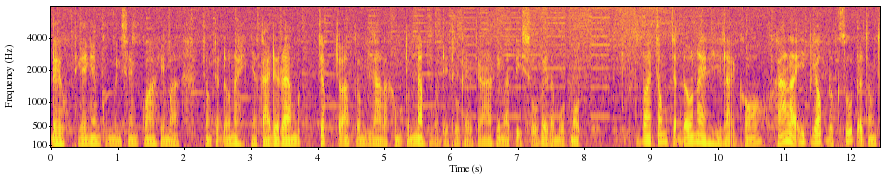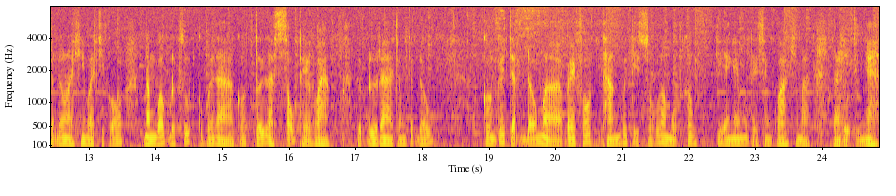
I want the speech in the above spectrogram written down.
đều thì anh em cùng mình xem qua khi mà trong trận đấu này nhà cái đưa ra mức chấp cho Aston Villa là 0.5 và để thua kèo cho Á khi mà tỷ số về là 1-1. Và trong trận đấu này thì lại có khá là ít góc được sút ở trong trận đấu này khi mà chỉ có 5 góc được sút cùng với là có tới là 6 thẻ vàng được đưa ra trong trận đấu còn cái trận đấu mà Bedford thắng với tỷ số là 1-0 thì anh em có thể xem qua khi mà là đội chủ nhà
